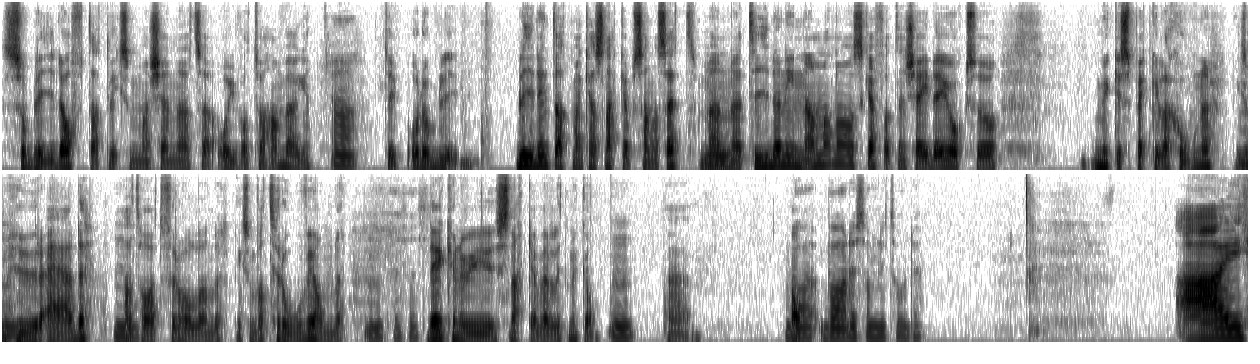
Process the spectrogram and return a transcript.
Så blir det ofta att liksom man känner att så här, oj vad tog han vägen? ja, Typ. Och då blir, blir det inte att man kan snacka på samma sätt. Men Mm. eh, tiden innan man har skaffat en tjej det är ju också mycket spekulationer. Liksom, Mm. Hur är det mm, att ha ett förhållande? Liksom, vad tror vi om det? mm. Det kunde vi ju snacka väldigt mycket om. Mm. Eh, Var, var det som ni trodde? Nej,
